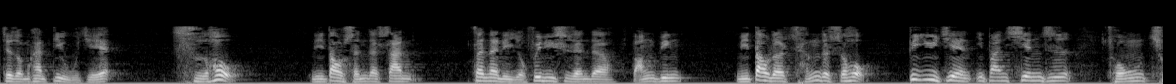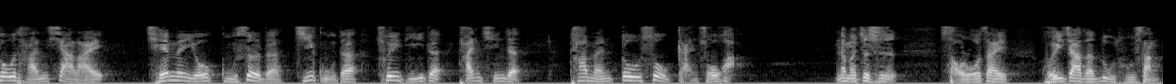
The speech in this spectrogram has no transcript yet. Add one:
接着我们看第五节，此后你到神的山，在那里有非利士人的防兵。你到了城的时候，必遇见一般先知从秋坛下来，前面有鼓瑟的、击鼓的、吹笛的、弹琴的。他们都受感说话，那么这是扫罗在回家的路途上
